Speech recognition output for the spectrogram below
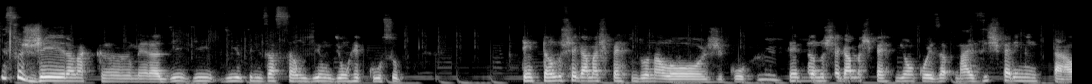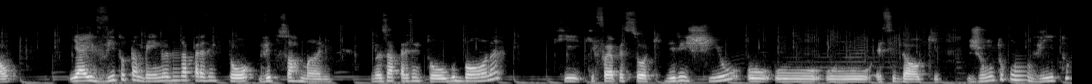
de, sujeira na câmera, de, de, de utilização de um, de um recurso tentando chegar mais perto do analógico, uhum. tentando chegar mais perto de uma coisa mais experimental. E aí Vitor também nos apresentou, Vitor Sormani, nos apresentou Hugo Bona, que, que foi a pessoa que dirigiu o, o, o esse doc junto com o Vitor.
